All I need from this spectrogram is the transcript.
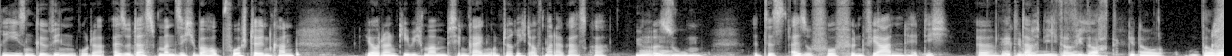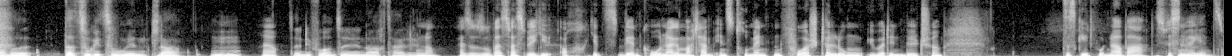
Riesengewinn, oder? Also, dass man sich überhaupt vorstellen kann, ja, dann gebe ich mal ein bisschen Geigenunterricht auf Madagaskar über Mhm. Zoom. Das, also vor fünf Jahren hätte ich äh, Hätte man nie dran wie? gedacht, genau. Und da waren wir dazu gezwungen, klar. Mhm. Ja. Seine Vor- und seine Nachteile. Genau. Also sowas, was wir auch jetzt während Corona gemacht haben, Instrumentenvorstellungen über den Bildschirm, das geht wunderbar. Das wissen wir Mhm. jetzt.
